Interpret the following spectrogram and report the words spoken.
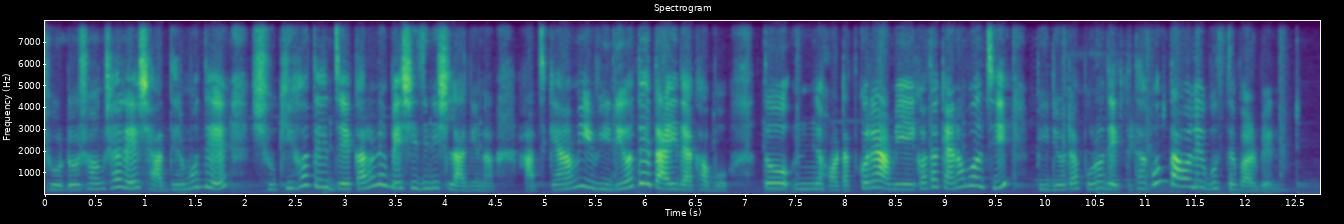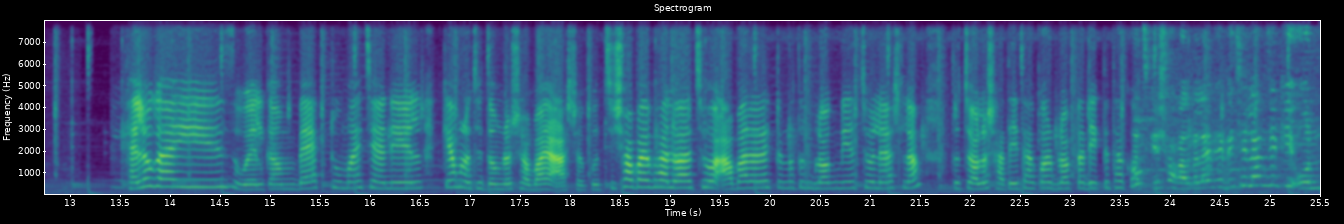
ছোট সংসারে সাধ্যের মধ্যে সুখী হতে যে কারণে বেশি জিনিস লাগে না। আজকে আমি ভিডিওতে তাই দেখাবো। তো হঠাৎ করে আমি এই কথা কেন বলছি, ভিডিওটা পুরো দেখতে থাকুন তাহলে বুঝতে পারবেন। Hello guys welcome back to my channel কেমন আছো তোমরা সবাই? আশা করছি সবাই ভালো আছো। আবার আর একটা নতুন ব্লগ নিয়ে চলে আসলাম। তো চলো সাথেই থাকো আর ব্লগটা দেখতে থাকো। আজকে সকালবেলায় ভেবেছিলাম যে কি অন্য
